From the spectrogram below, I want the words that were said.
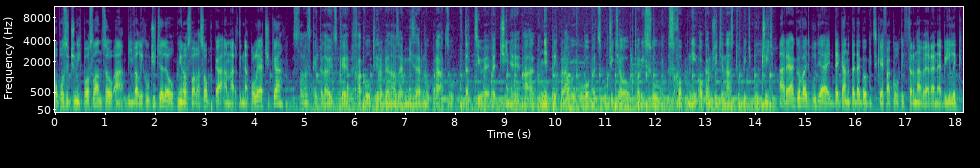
Opozičných poslancov a bývalých učiteľov Miroslava Sobka a Martina Poliačika. Slovenské pedagogické fakulty robia naozaj mizernú prácu v drcivej väčšine a nepripravujú vôbec učiteľov, ktorí sú schopní okamžite nastúpiť učiť. A reagovať bude aj dekan pedagogickej fakulty v Trnave René Bílik.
